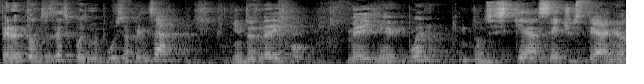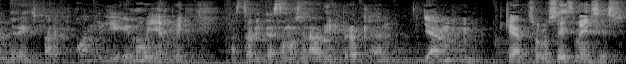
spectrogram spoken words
Pero entonces después me puse a pensar. Y entonces me dijo, me dije, bueno, entonces, ¿qué has hecho este año, Andrés, para que cuando llegue noviembre, hasta ahorita estamos en abril, pero quedan, ya quedan solo seis meses,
